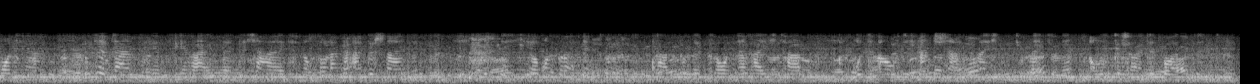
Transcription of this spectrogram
formulieren. Mittelbleiben wir jetzt ihre eigene Sicherheit noch so lange angeschnallt sind, bis wir hier unsere endgültigen Parkpositionen erreicht haben und auch die Anschaltreichen über die Netz ausgeschaltet worden sind.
